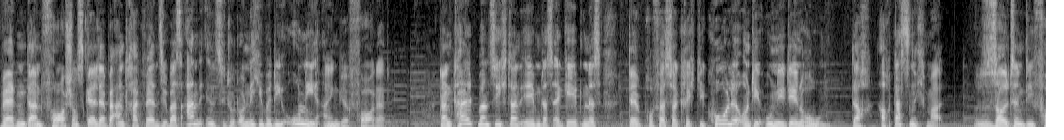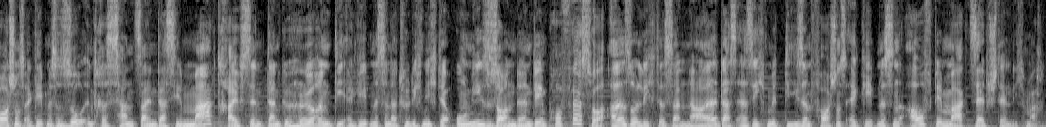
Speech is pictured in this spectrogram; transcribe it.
Werden dann Forschungsgelder beantragt, werden sie über das AN-Institut und nicht über die Uni eingefordert. Dann teilt man sich dann eben das Ergebnis, der Professor kriegt die Kohle und die Uni den Ruhm. Doch auch das nicht mal. Sollten die Forschungsergebnisse so interessant sein, dass sie marktreif sind, dann gehören die Ergebnisse natürlich nicht der Uni, sondern dem Professor. Also liegt es dann nahe, dass er sich mit diesen Forschungsergebnissen auf dem Markt selbstständig macht.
